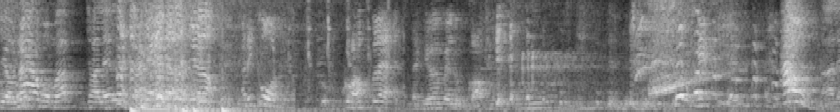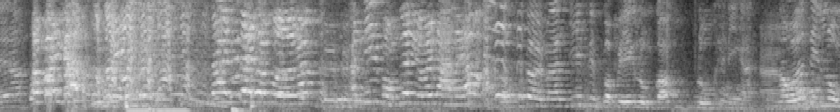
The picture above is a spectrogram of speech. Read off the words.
เดี๋ยวหน้าผมครับชาเลนจ์เลยอันนี้โกรธหลุมกรอบแหละแต่คิดว่าเป็นหลุมกรอบเอ้าชาเลนจ์นะทำไมครับได้ได้เสมอครับ อันนี้ผมเล่นกันไม่นานแล้ว ผมเกิดมา 20 กว่าปีหลุมกอล์ฟรู้แค่นี้ฮะอ่าเอาแล้วตีหลุม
